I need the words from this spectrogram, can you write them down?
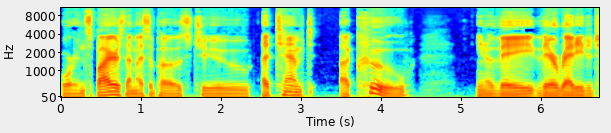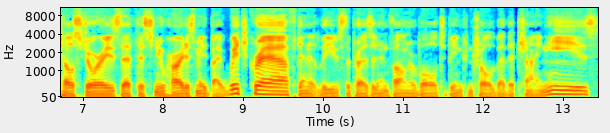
or inspires them, I suppose, to attempt a coup. You know, they they're ready to tell stories that this new heart is made by witchcraft and it leaves the president vulnerable to being controlled by the Chinese.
